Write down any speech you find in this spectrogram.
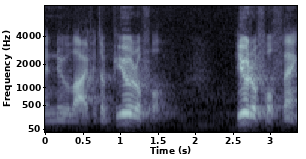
and new life. It's a beautiful, beautiful thing.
